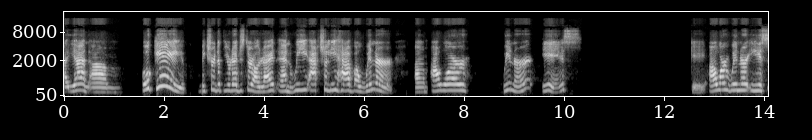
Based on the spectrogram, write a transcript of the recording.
ayan, um, okay, make sure that you register, all right? And we actually have a winner. um, our winner is okay. Our winner is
